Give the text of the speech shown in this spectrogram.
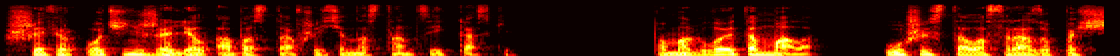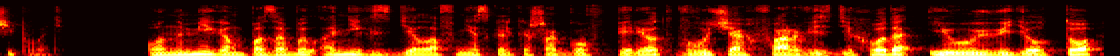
Шефер очень жалел об оставшейся на станции каске. Помогло это мало, уши стало сразу пощипывать. Он мигом позабыл о них, сделав несколько шагов вперед в лучах фар вездехода и увидел то,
